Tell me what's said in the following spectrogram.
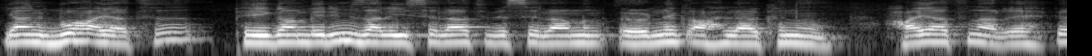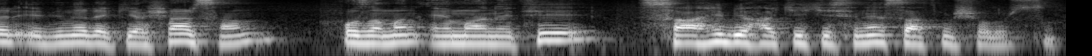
Yani bu hayatı Peygamberimiz Aleyhisselatü Vesselam'ın örnek ahlakını hayatına rehber edinerek yaşarsan o zaman emaneti sahibi hakikisine satmış olursun.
